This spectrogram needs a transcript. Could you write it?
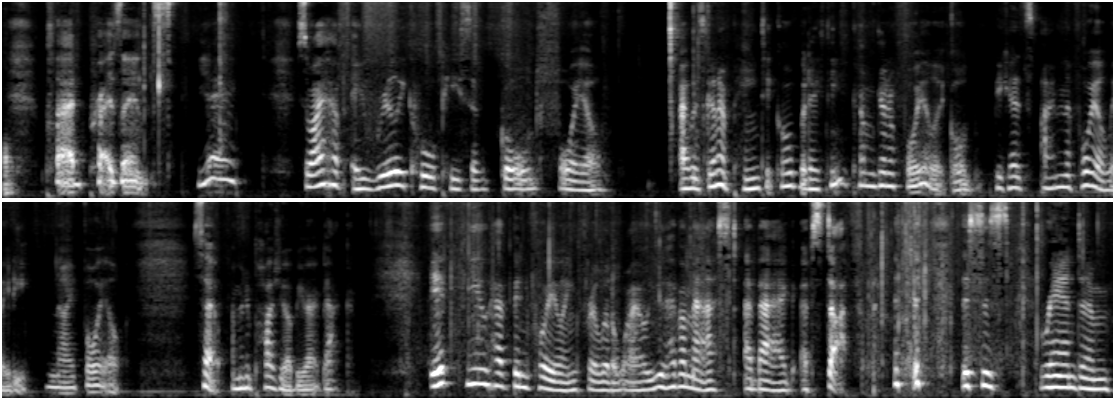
Plaid presents. Yay. So I have a really cool piece of gold foil I was going to paint it gold, but I think I'm going to foil it gold because I'm the foil lady and I foil. So I'm going to pause you. I'll be right back. If you have been foiling for a little while, you have amassed a bag of stuff. this is random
